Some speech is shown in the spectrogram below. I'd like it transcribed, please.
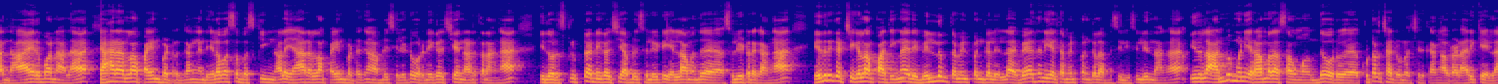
அந்த ஆயிரம் ரூபாய்னால யாரெல்லாம் பயன்பட்டிருக்காங்க இந்த இலவச பஸ் ஸ்கீம்னால யாரெல்லாம் பயன்பட்டிருக்காங்க அப்படின்னு சொல்லிட்டு ஒரு நிகழ்ச்சியை நடத்தினாங்க. இது ஒரு ஸ்கிரிப்டர் நிகழ்ச்சி அப்படின்னு சொல்லிட்டு எல்லாம் வந்து சொல்லிட்டு இருக்காங்க. எதிர்கட்சிகள்லாம் பார்த்தீங்கன்னா இது வெல்லும் தமிழ் பெண்கள் இல்லை வேதனையல் தமிழ் பெண்கள் அப்படி சொல்லி சொல்லியிருந்தாங்க. இதுல அன்புமணி ராமதாஸ் அவங்க வந்து ஒரு குற்றச்சாட்டு ஒன்று வச்சிருக்காங்க அவரோட அறிக்கையில்.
